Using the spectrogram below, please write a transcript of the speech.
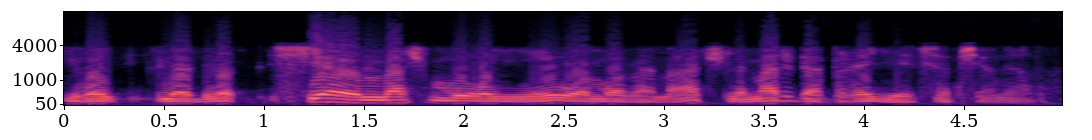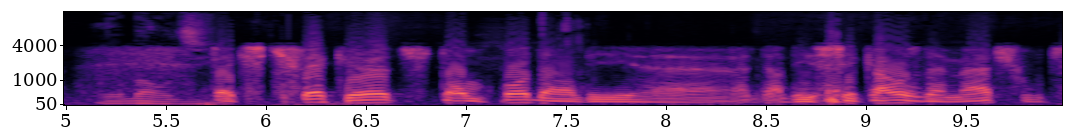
il va, le- le- s'il y a un match moyen ou un mauvais match, le match d'après, il est exceptionnel. Rebondit. Fait que ce qui fait que tu tombes pas dans des euh, dans des séquences de matchs où tu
